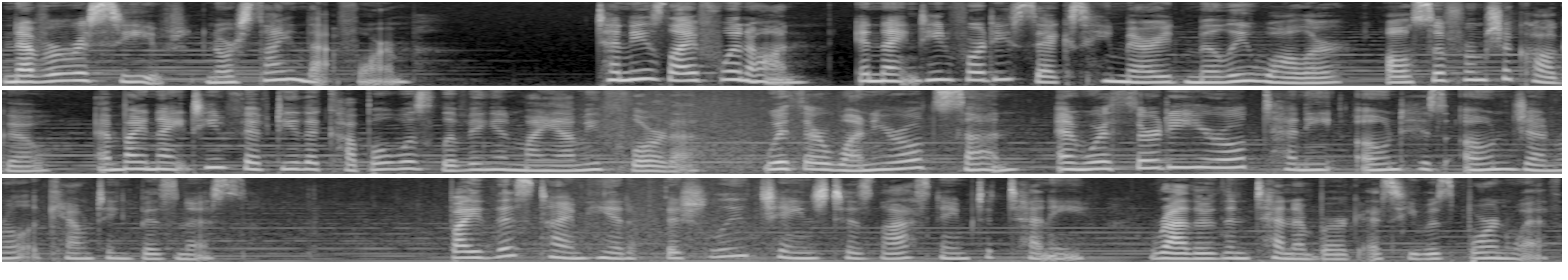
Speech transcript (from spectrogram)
never received nor signed that form. Tenney's life went on. In 1946, he married Millie Waller, also from Chicago, and by 1950, the couple was living in Miami, Florida, with their one year old son, and where 30 year old Tenney owned his own general accounting business. By this time, he had officially changed his last name to Tenney rather than Tennenberg as he was born with.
